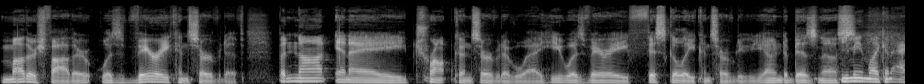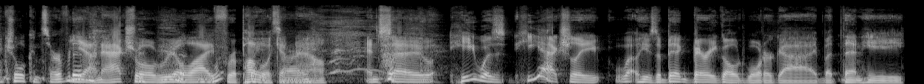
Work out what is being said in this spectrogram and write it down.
mother's father, was very conservative, but not in a Trump conservative way. He was very fiscally conservative. He owned a business. You mean like an actual conservative? yeah, an actual real life Republican sorry. now. And so he was he actually well, he was a big Barry Goldwater guy, but then he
